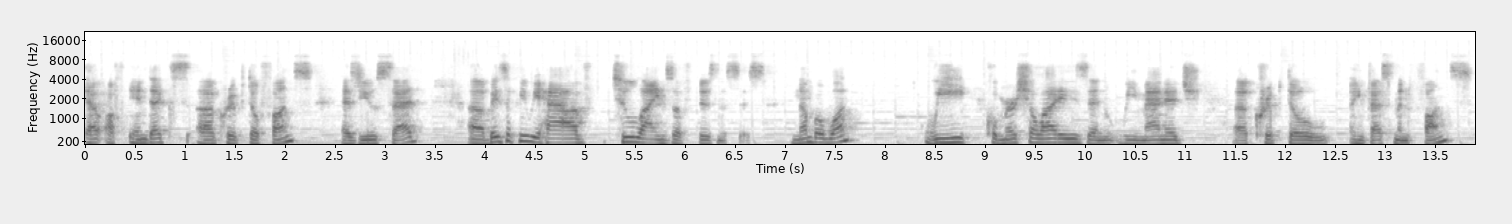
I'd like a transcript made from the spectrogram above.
uh, of index uh, crypto funds, as you said. Uh, basically, we have two lines of businesses. Number one, we commercialize and we manage uh, crypto investment funds.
